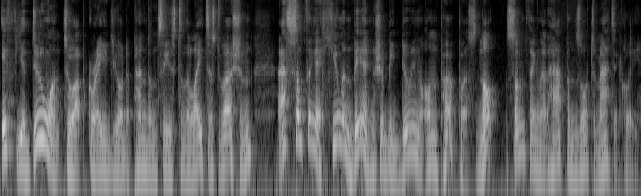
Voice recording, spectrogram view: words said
If you do want to upgrade your dependencies to the latest version, that's something a human being should be doing on purpose, not something that happens automatically.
